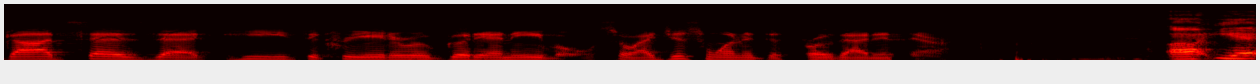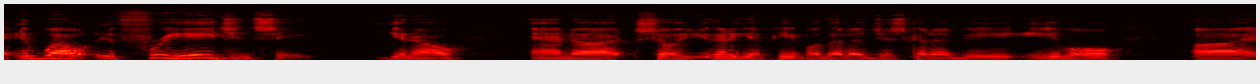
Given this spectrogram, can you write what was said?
God says that He's the creator of good and evil. So I just wanted to throw that in there. Uh, yeah, it- well, free agency, you know, and uh, so you're going to get people that are just going to be evil. Uh,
